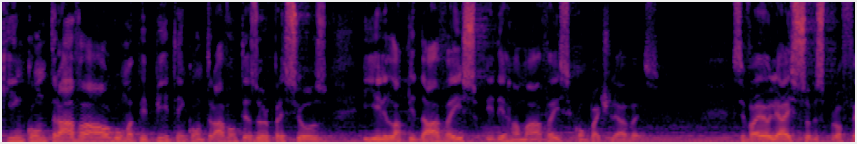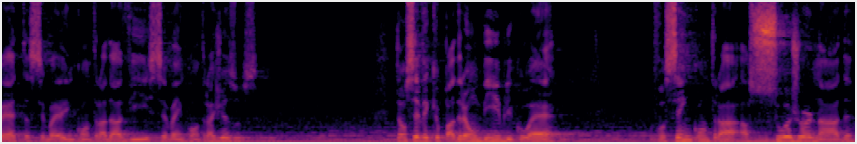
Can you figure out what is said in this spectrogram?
que encontrava algo, uma pepita, encontrava um tesouro precioso e ele lapidava isso e derramava isso e compartilhava isso. Você vai olhar isso sobre os profetas, você vai encontrar Davi, você vai encontrar Jesus. Então você vê que o padrão bíblico é você encontrar a sua jornada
